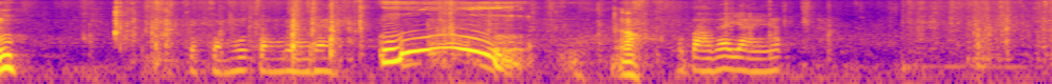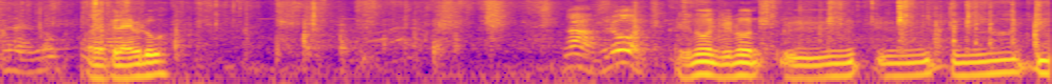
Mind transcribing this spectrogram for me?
งกับสองลูกสองโลได้ อืมเอาปลาแพ้ใหญ่ครับไปไหนลูกเออไปไหนไม่รู้น่าไปโน่นอยู่นู่นอยู่นู่นอืดอืดอืดอื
